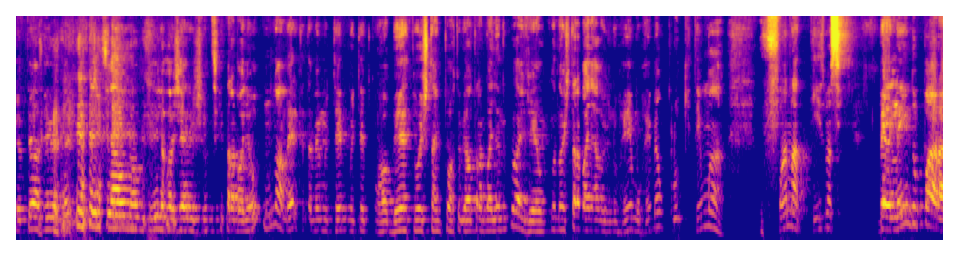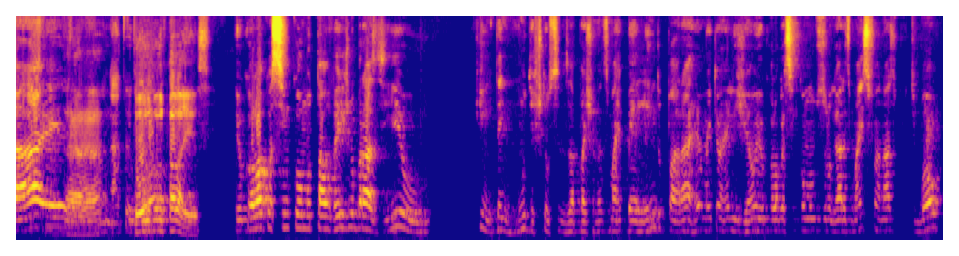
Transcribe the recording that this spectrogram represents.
Eu tenho um amigo, até potencial o nome dele, Rogério Juntos, que trabalhou no América também muito tempo, muito tempo com o Roberto, hoje está em Portugal trabalhando com o Agel. Quando nós trabalhávamos no Remo, o Remo é um clube que tem uma, um fanatismo, assim, Belém do Pará, é, eu, Todo coloco, mundo fala isso. eu coloco assim como talvez no Brasil, enfim, tem muitas torcidas apaixonantes, mas Belém do Pará realmente é uma religião, e eu coloco assim como um dos lugares mais fanáticos do futebol,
